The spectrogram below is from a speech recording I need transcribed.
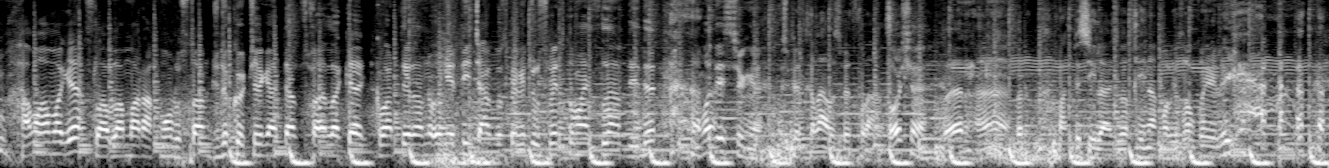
alaykum. Hamma hammaga sizlar bilan man rahmon rustam juda ko'pchilik aytyapti suhayl aka kvartirani 17 avgustgacha uspet qilmaysizlar deydi. Nima deysiz shunga? Uspet qilamiz uspet qilamiz. To'g'rimi bir ha bir подписчиklarni bir qiyin ahvolga solib qo'yaylik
